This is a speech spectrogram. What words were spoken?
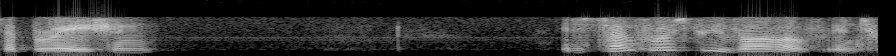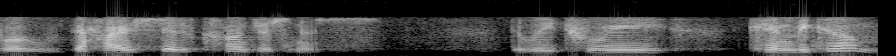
separation, it is time for us to evolve into a, the higher state of consciousness that we truly can become.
